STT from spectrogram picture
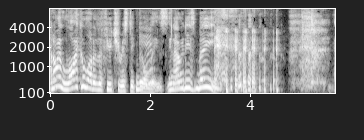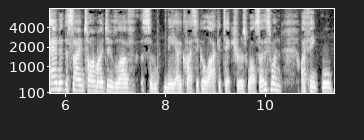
And I like a lot of the futuristic buildings. You know, it is me. and at the same time, I do love some neoclassical architecture as well. So this one, I think, will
